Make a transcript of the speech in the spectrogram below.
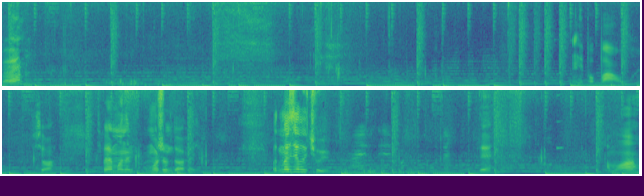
Берем. Не попав. Все. Ми можемо догати. От мазіли чую. Де? Амо?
